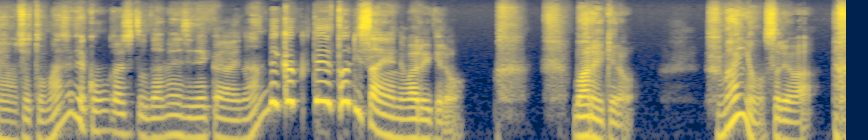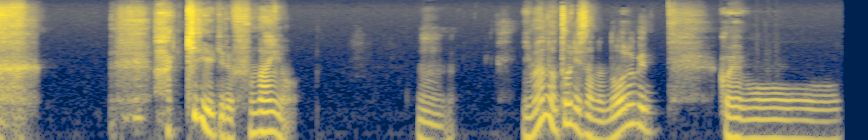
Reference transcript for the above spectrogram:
でもちょっとマジで今回ちょっとダメージでかい。なんで確定鳥さんやねん悪いけど。悪いけど。不満よ、それは。はっきり言うけど不満よ。うん。今のトリさんの能力、これもう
